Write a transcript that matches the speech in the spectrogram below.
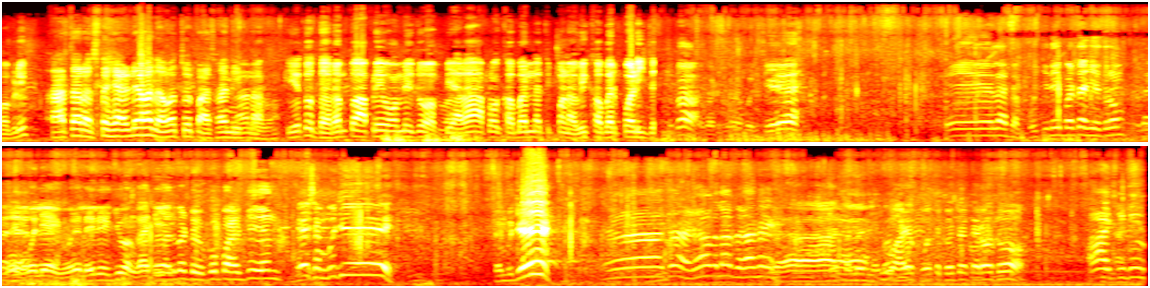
ખબર્યું? હા તો રસ્તા હેડે હોય ને હવે તો પાછા નહીં ના ના. એ તો ધર્મ તો આપણે અમે જો પેલા આપણને ખબર નથી પણ હવે ખબર પડી જાય પેલા શંભુજી નહીં પડતા બોલ્યા, લઈ લેજો અંગાથી. આજુબાજુ એમ. એ શંભુજી! શંભુજી! તમે બીજું વાળે કરો તો આ કીધું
